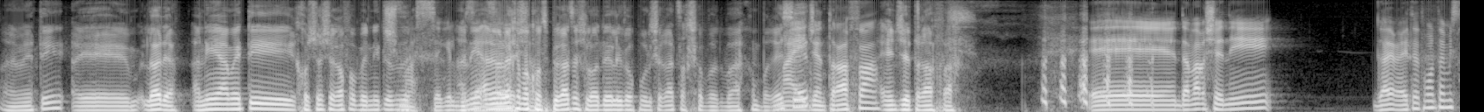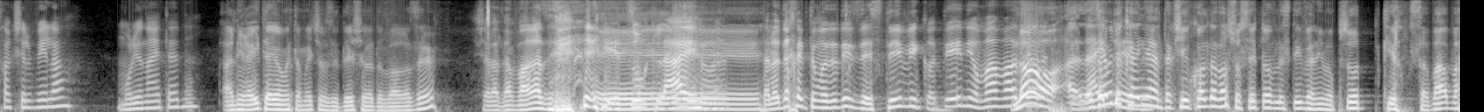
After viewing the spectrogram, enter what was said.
האמת היא. אה, לא יודע, אני האמת היא חושב שרפה בניטז... שמע, סגל מזעזע אני הולך עם שם. הקונספירציה של אוהדי ליברפול שרץ עכשיו ברשת. מה, agent רפה? אנג'ט רפה. אה, דבר שני, גיא, ראית אתמול את המשחק של וילה מול יונייטד? אני ראיתי היום את המצ' הזה די של הדבר הזה. של הדבר הזה, יצור כלאיים. אתה לא יודע איך להתמודד עם זה, סטיבי, קוטיניו, מה, מה לא, זה? זה יונייטד. בדיוק העניין, תקשיב, כל דבר שעושה טוב לסטיבי אני מבסוט, כאילו סבבה,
